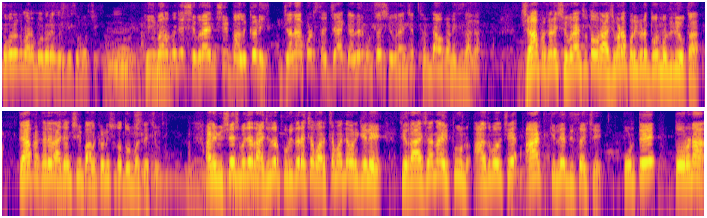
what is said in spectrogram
समोर एक मनोऱ्यासारखी समोरची. ही इमारत म्हणजे शिवरायांची बाल्कनी ज्याला आपण सज्जा गॅलरी म्हणतो शिवरायांची थंड हवा काढण्याची जागा. ज्या प्रकारे शिवरायांचा तो राजवाडा पलीकडे दोन मजली होता त्या प्रकारे राजांची बाल्कनी सुद्धा दोन मजल्याची होती. आणि विशेष म्हणजे राजे जर पूर्वी जर याच्या वरच्या मजल्यावर गेले की राजांना इथून आजूबाजूचे आठ किल्ले दिसायचे. कोणते? तोरणा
